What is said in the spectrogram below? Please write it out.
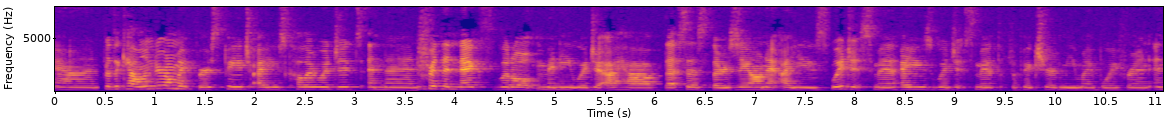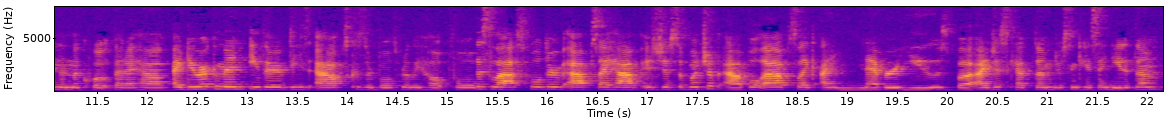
And for the calendar on my first page, I use color widgets. And then for the next little mini widget I have that says Thursday on it, I use Widgetsmith. I use Widget Widgetsmith, the picture of me, my boyfriend, and then the quote that I have. I do recommend either of these apps because they're both really helpful. This last folder of apps I have is just a bunch of Apple apps like I never use but I just kept them just in case I needed them.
